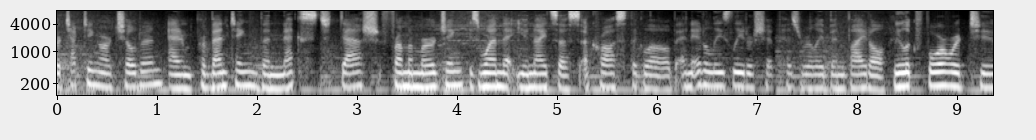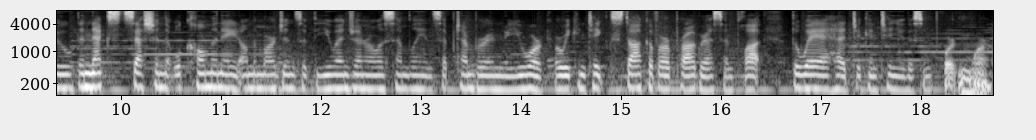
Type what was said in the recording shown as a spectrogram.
protecting our children and preventing the next Daesh from emerging is one that unites us across the globe, and Italy's leadership has really been vital. We look forward to the next session that will culminate on the margins of the UN General Assembly in September in New York, where we can take stock of our progress and plot the way ahead to continue this important work.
